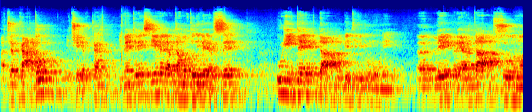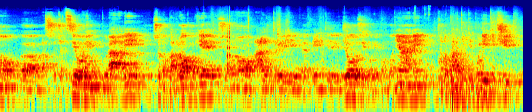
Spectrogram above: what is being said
ha cercato e cerca di mettere insieme realtà molto diverse unite da obiettivi comuni. Eh, le realtà sono eh, associazioni culturali, sono parrocchie, sono altri eh, enti religiosi come i comboniani, sono partiti politici,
